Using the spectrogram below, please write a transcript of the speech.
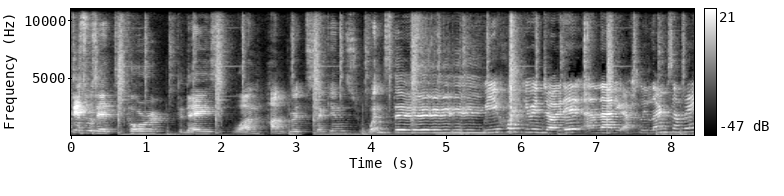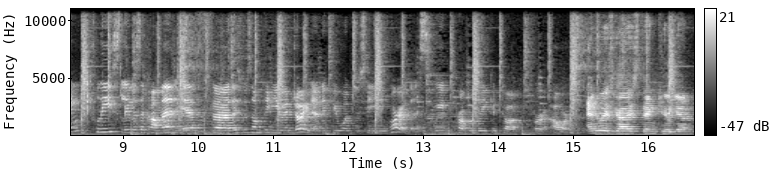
This was it for today's 100 Seconds Wednesday. We hope you enjoyed it and that you actually learned something. Please leave us a comment if uh, this was something you enjoyed and if you want to see more of this. We probably could talk for hours. Anyways, guys, thank you again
